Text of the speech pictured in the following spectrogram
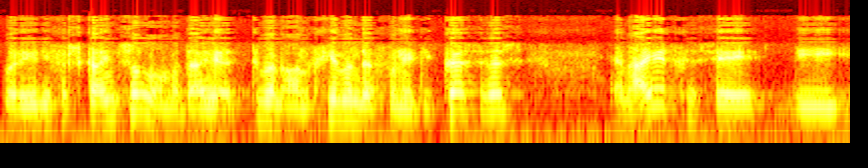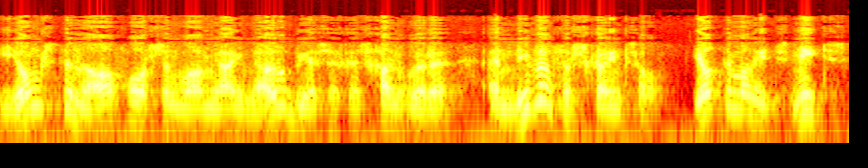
oor hierdie verskynsel omdat hy 'n toonaangewende fonetikus is en hy het gesê die jongste navorsing waarmee hy nou besig is gaan oor 'n nuwe verskynsel, heeltemal iets nuuts.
